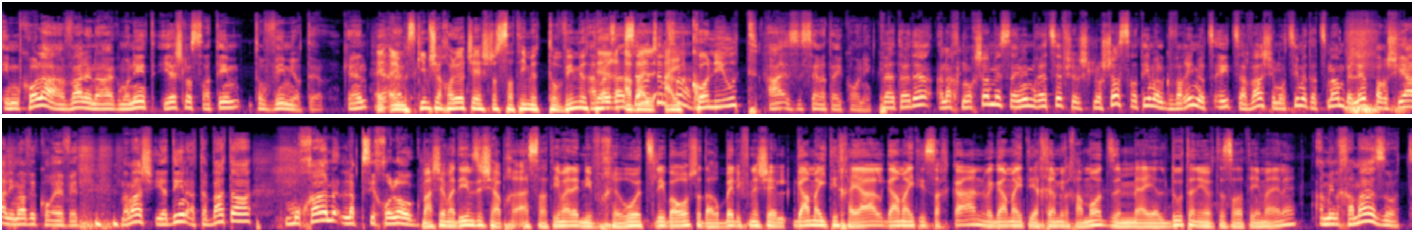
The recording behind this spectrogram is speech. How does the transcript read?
עם כל האהבה לנהג מונית, יש לו סרטים טובים יותר, כן? אני מסכים שיכול להיות שיש לו סרטים טובים יותר, זה אבל. האיקוניות, אה, איזה סרט איקוני. ואתה יודע, אנחנו עכשיו מסיימים רצף של שלושה סרטים על גברים יוצאי צבא שמוצאים את עצמם בלב פרשייה אלימה וכואבת. ממש, ידין, אתה באת מוכן לפסיכולוג. מה שמדהים זה שהסרטים האלה נבחרו אצלי בראש עוד הרבה לפני שגם הייתי חייל, גם הייתי שחקן וגם הייתי אחרי מלחמות, זה מהילדות אני אוהב את הסרטים האלה. המלחמה הזאת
